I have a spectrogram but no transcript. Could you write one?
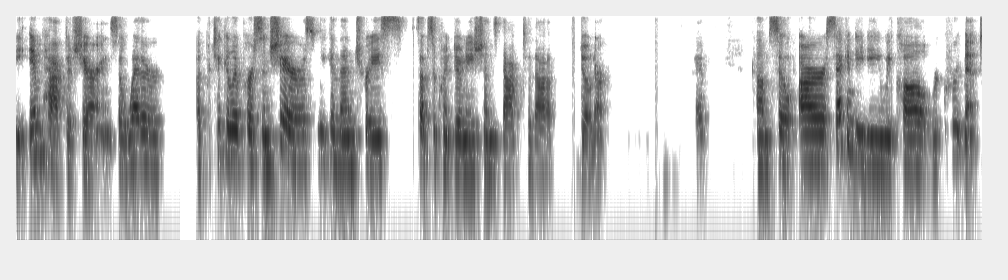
the impact of sharing. So whether a particular person shares, we can then trace subsequent donations back to that donor. Okay. Um, so our second DV we call recruitment.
